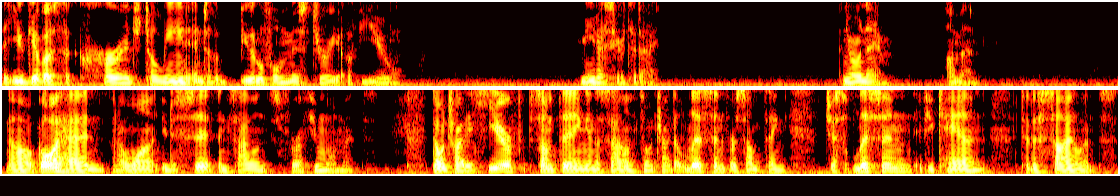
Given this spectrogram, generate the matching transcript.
that you give us the courage to lean into the beautiful mystery of you. Meet us here today. In your name, amen. Now go ahead and I want you to sit in silence for a few moments. Don't try to hear something in the silence. Don't try to listen for something. Just listen, if you can, to the silence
